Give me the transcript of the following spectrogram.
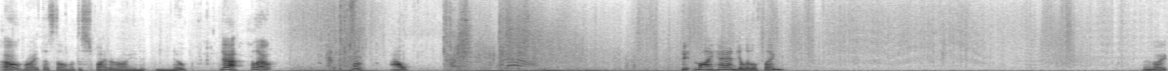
Oh, right, that's the one with the spider eye in it. Nope. Yeah, hello. Ow. Bit my hand, you little thing. Right.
